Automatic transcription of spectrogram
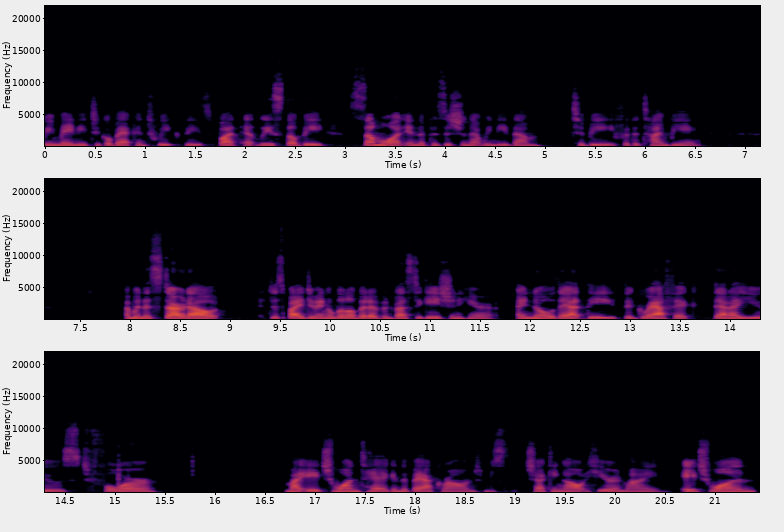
we may need to go back and tweak these, but at least they'll be somewhat in the position that we need them to be for the time being. I'm going to start out just by doing a little bit of investigation here. I know that the, the graphic that I used for my H1 tag in the background, I'm just checking out here in my H1,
